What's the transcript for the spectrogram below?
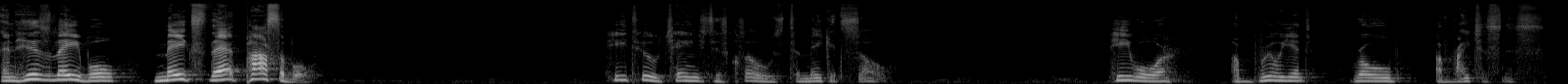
And his label makes that possible. He too changed his clothes to make it so. He wore a brilliant robe of righteousness.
